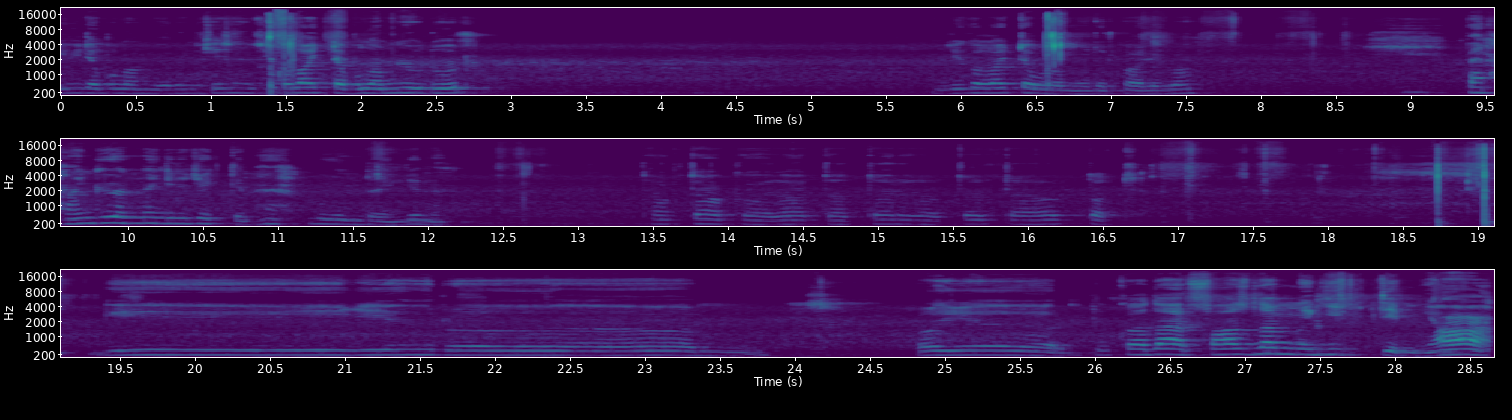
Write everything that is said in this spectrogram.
Evi de bulamıyorum. Kesin Zikolite de bulamıyordur. Zikolite de bulamıyordur galiba. Ben hangi yönden gidecektim? Heh bu yöndeyim değil mi? Tak tak tak tak tak tak tak tak. Gidiyorum. Kadar fazla mı gittim ya?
